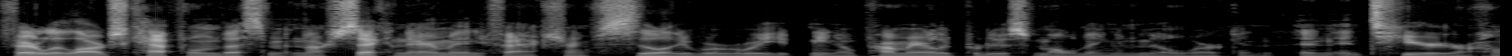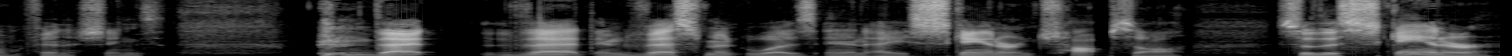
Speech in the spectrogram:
fairly large capital investment in our secondary manufacturing facility where we you know primarily produce molding and millwork and, and interior home finishings that that investment was in a scanner and chop saw. So this scanner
